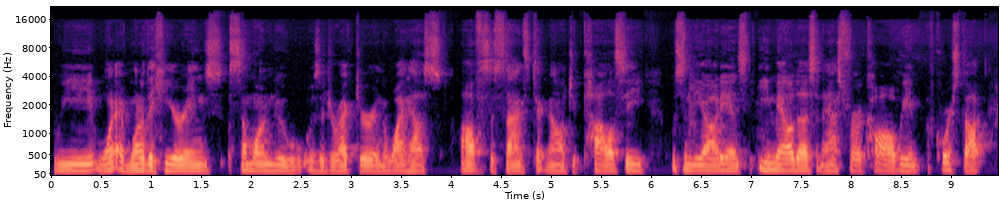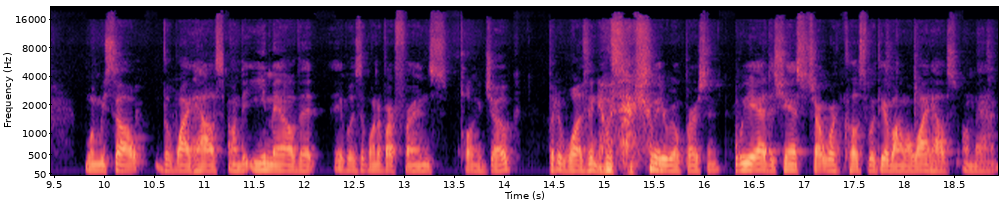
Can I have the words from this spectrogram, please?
We one, at one of the hearings, someone who was a director in the White House Office of Science Technology Policy was in the audience, emailed us and asked for a call. We, of course, thought when we saw the White House on the email that it was one of our friends pulling a joke but it wasn't. It was actually a real person. We had a chance to start working closely with the Obama White House on that.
